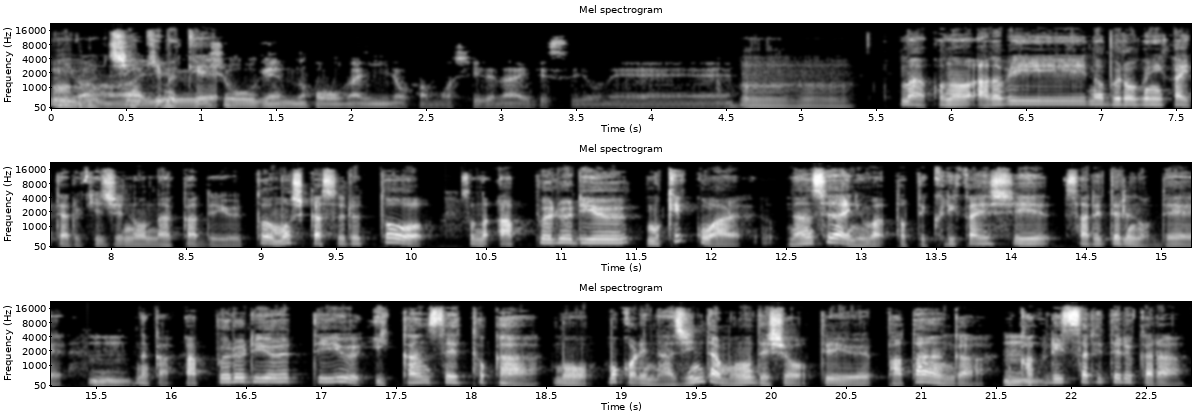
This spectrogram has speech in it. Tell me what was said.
には、新規向け表現の方がいいのかもしれないですよね。うんうんまあ、この Adobe のブログに書いてある記事の中で言うと、もしかすると、その Apple 流、もう結構何世代にわたって繰り返しされてるので、うん。なんか Apple 流っていう一貫性とか、もう、もうこれ馴染んだものでしょうっていうパターンが確立されてるから、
